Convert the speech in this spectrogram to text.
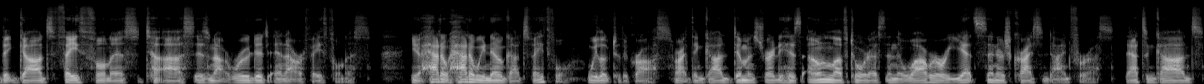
that God's faithfulness to us is not rooted in our faithfulness. You know, how do how do we know God's faithful? We look to the cross, right? That God demonstrated his own love toward us, and that while we were yet sinners, Christ died for us. That's God's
